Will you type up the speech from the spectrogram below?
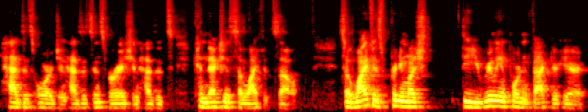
has its origin, has its inspiration, has its connections to life itself. So life is pretty much the really important factor here.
